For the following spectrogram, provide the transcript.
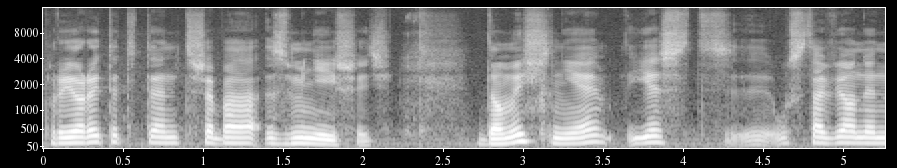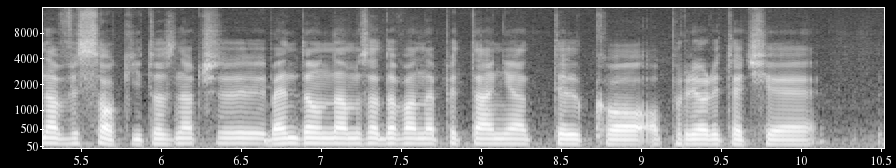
priorytet ten trzeba zmniejszyć. Domyślnie jest y, ustawiony na wysoki, to znaczy będą nam zadawane pytania tylko o priorytecie y,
